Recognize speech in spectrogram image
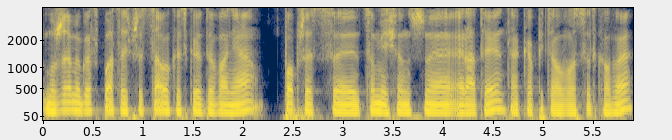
możemy go spłacać przez cały okres kredytowania poprzez e, comiesięczne raty, tak, kapitałowo-odsetkowe,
